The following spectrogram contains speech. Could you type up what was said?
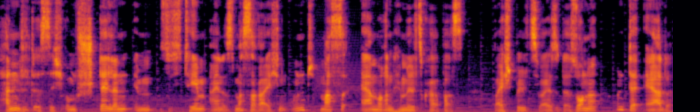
handelt es sich um Stellen im System eines massereichen und masseärmeren Himmelskörpers, beispielsweise der Sonne und der Erde.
